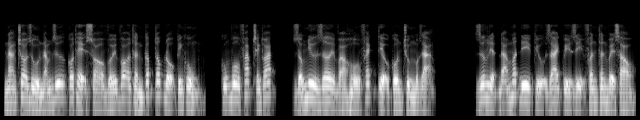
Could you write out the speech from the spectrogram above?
Nàng cho dù nắm giữ có thể so với võ thần cấp tốc độ kinh khủng, cũng vô pháp tránh thoát, giống như rơi vào hổ phách tiểu côn trùng một dạng dương liệt đã mất đi cựu giai quỷ dị phân thân về sau,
